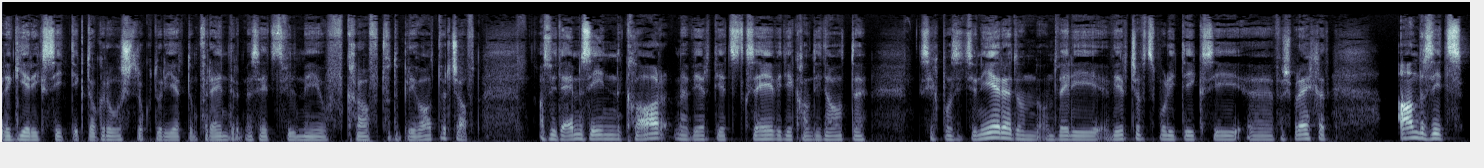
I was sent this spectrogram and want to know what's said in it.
regierungsseitig da groß strukturiert und verändert. Man setzt viel mehr auf die Kraft von der Privatwirtschaft. Also in dem Sinn, klar, man wird jetzt sehen, wie die Kandidaten sich positionieren und, und welche Wirtschaftspolitik sie äh, versprechen. Andererseits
